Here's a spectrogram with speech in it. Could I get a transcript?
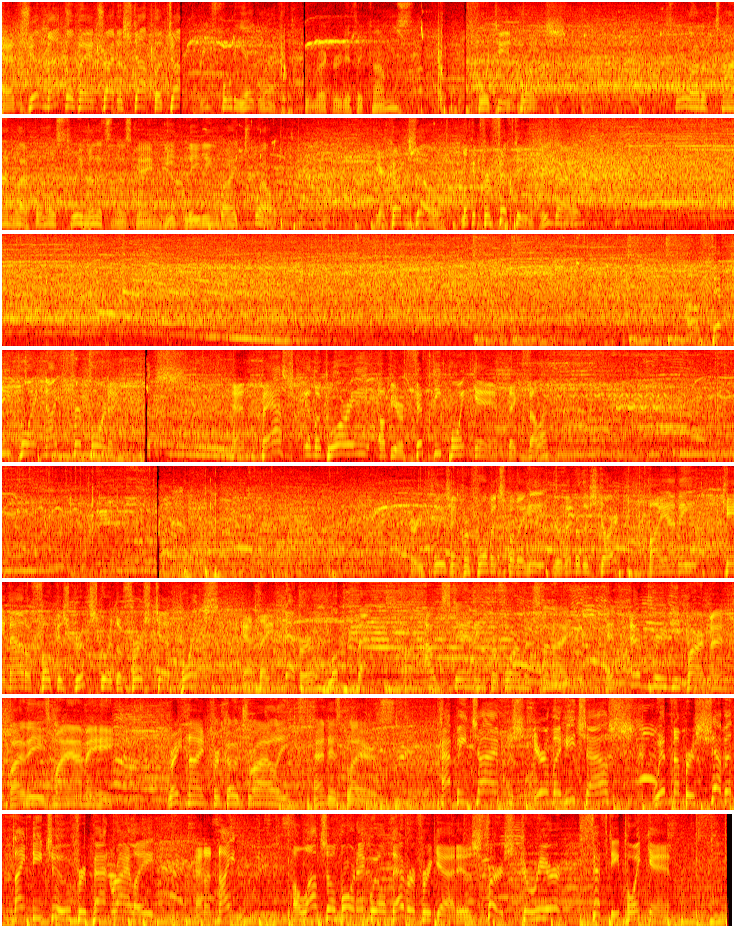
And Jim McIlvaine tried to stop the dunk. 348 left. The record, if it comes. 14 points. Still a lot of time left. Almost three minutes in this game. Heat leading by 12. Here comes Zo, looking for 50. He's got it. A 50-point night for Mourning. And bask in the glory of your 50-point game, big fella. Pleasing performance by the Heat. You remember the start? Miami came out of focus group, scored the first 10 points, and they never looked back. Uh, outstanding performance tonight in every department by these Miami Heat. Great night for Coach Riley and his players. Happy times here in the Heat's house. Win number 792 for Pat Riley. And a night Alonzo Mourning will never forget his first career 50 point game.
